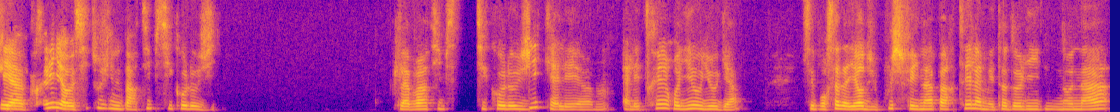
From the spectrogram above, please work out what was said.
Et après, il y a aussi toute une partie psychologie. La partie psychologique, elle est, hem, elle est très reliée au yoga. C'est pour ça d'ailleurs, du coup, je fais une aparté, la méthode Holly Nona,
